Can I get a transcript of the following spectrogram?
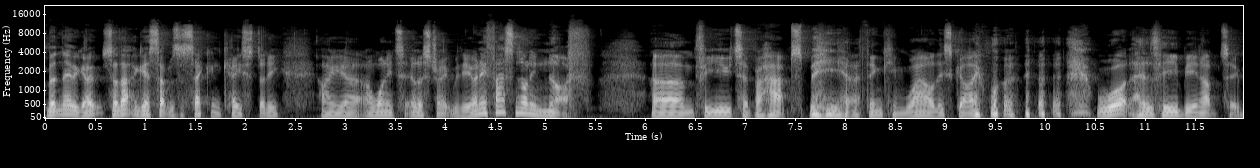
But there we go. So that i guess that was the second case study i uh, i wanted to illustrate with you. And if that's not enough um, for you to perhaps be uh, thinking, wow, this guy, what has he been up to?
